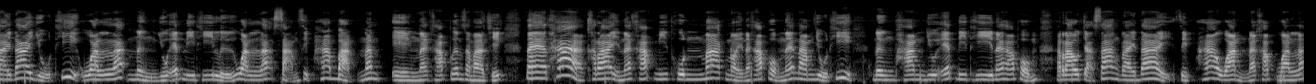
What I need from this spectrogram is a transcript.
รายได้อยู่ที่วันละ 1 USDT หรือวันละ 35 บาทนั่นเองนะครับเพื่อนสมาชิก แต่ถ้าใครนะครับมีทุนมากหน่อยนะครับ ผมแนะนำอยู่ที่ 1,000 USDT นะครับผมเราจะสร้างรายได้ 15 วันนะครับวันละ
